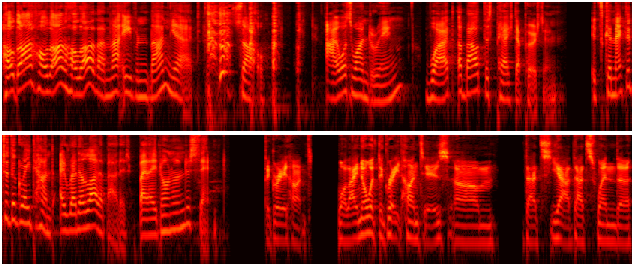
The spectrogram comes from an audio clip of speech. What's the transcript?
Hold on, hold on, hold on. I'm not even done yet. so, I was wondering, what about this Perchta person? It's connected to the Great Hunt. I read a lot about it, but I don't understand. The Great Hunt. Well, I know what the Great Hunt is. Um, that's yeah, that's when the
